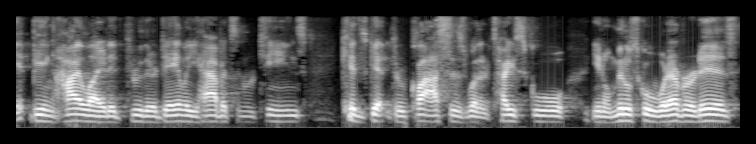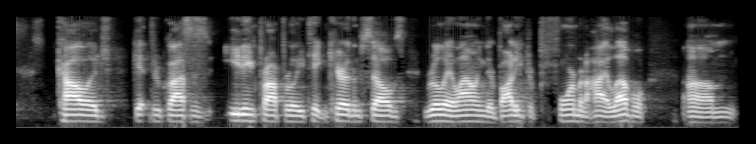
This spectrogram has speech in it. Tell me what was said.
it being highlighted through their daily habits and routines kids getting through classes whether it's high school you know middle school whatever it is college getting through classes, eating properly, taking care of themselves, really allowing their body to perform at a high level um,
